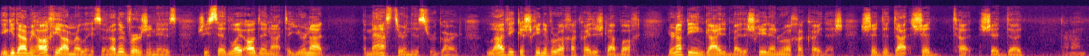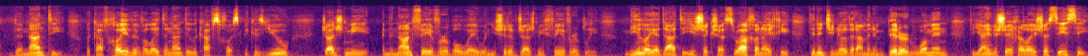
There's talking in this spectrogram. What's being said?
So another version is she said. You're not a master in this regard. Lavi kashchina v'ruach hakodesh gabach. You're not being guided by the shchina and ruach hakodesh. Dananti lekaf choyve v'loy dananti lekaf schus. Because you judged me in the non-favorable way when you should have judged me favorably. Mila yadati ishak shasruach Didn't you know that I'm an embittered woman? The yain sisi.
